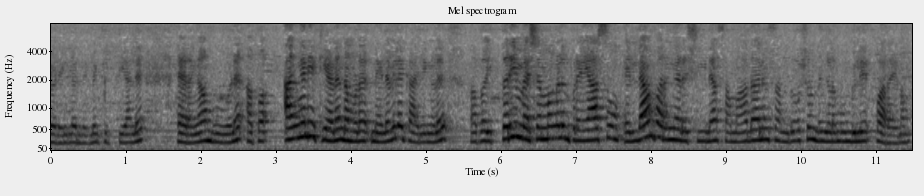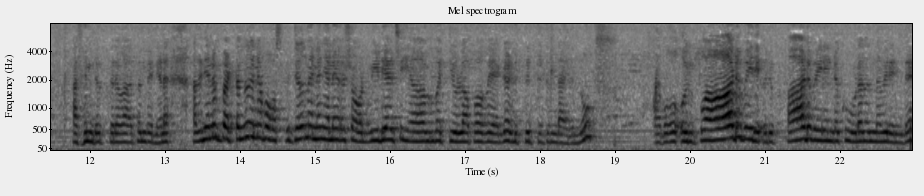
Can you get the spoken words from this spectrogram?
എവിടെയെങ്കിലും എന്തെങ്കിലും കിട്ടിയാൽ ഇറങ്ങാൻ പോവാണ്. അപ്പൊ അങ്ങനെയൊക്കെയാണ് നമ്മുടെ നിലവിലെ കാര്യങ്ങൾ അപ്പൊ ഇത്രയും വിഷമങ്ങളും പ്രയാസവും എല്ലാം പറഞ്ഞ റഷീന സമാധാനം സന്തോഷവും നിങ്ങളുടെ മുമ്പിൽ പറയണം. അതിന്റെ ഉത്തരവാദിത്വം തന്നെയാണ്. അത് ഞാൻ പെട്ടെന്ന് തന്നെ ഹോസ്പിറ്റലിൽ തന്നെ ഞാൻ ഷോർട്ട് വീഡിയോ ചെയ്യാൻ പറ്റിയുള്ളൂ. അപ്പോൾ വേഗം എടുത്തിട്ടിട്ടുണ്ടായിരുന്നു. അപ്പോൾ ഒരുപാട് പേര് ഒരുപാട് പേര് എന്റെ കൂടെ നിന്നവരുണ്ട്.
